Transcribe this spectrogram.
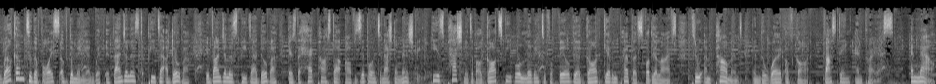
Welcome to the Voice of Dominion with Evangelist Peter Adobah. Evangelist Peter Adobah is the head pastor of Zippo International Ministry. He is passionate about God's people living to fulfill their God given purpose for their lives through empowerment in the Word of God, fasting, and prayers. And now,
